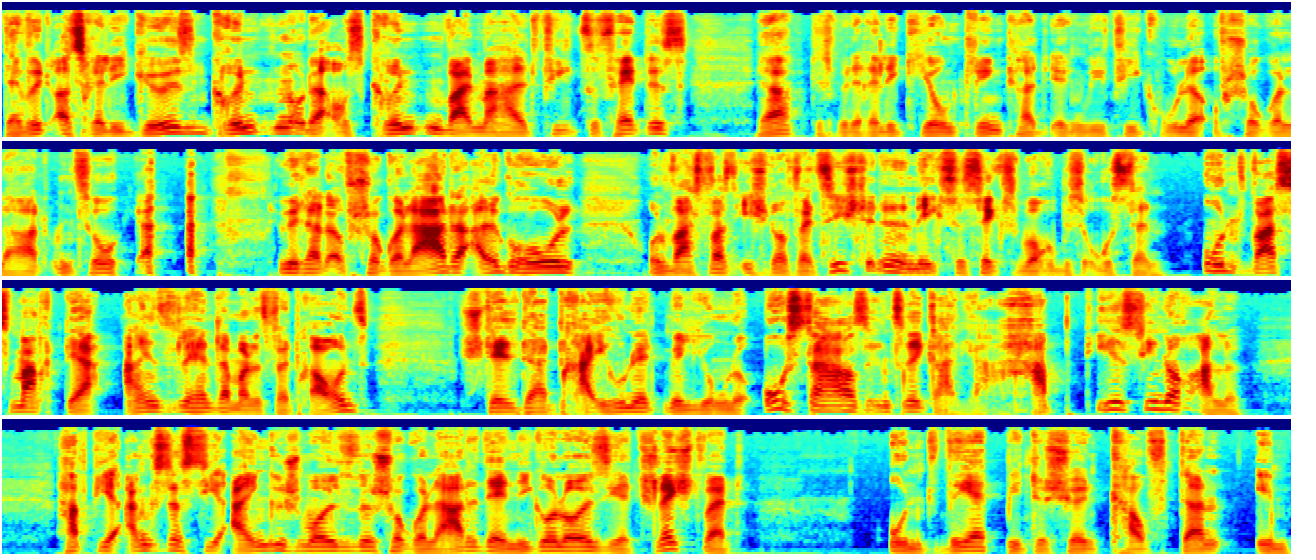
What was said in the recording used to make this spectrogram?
Da wird aus religiösen Gründen oder aus Gründen, weil man halt viel zu fett ist, ja, das mit der Religion klingt halt irgendwie viel cooler auf Schokolade und so, ja, wird halt auf Schokolade, Alkohol und was, was ich noch verzichtet in den nächsten sechs Wochen bis Ostern. Und was macht der Einzelhändler meines Vertrauens? Stellt da 300 Millionen Osterhase ins Regal. Ja, habt ihr sie noch alle? Habt ihr Angst, dass die eingeschmolzene Schokolade der Nikoläuse jetzt schlecht wird? Und wer bitteschön kauft dann im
